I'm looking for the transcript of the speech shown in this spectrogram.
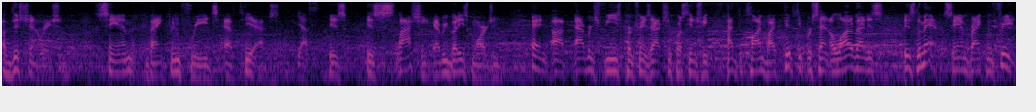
of this generation, Sam Bankman Fried's FTX, yes, is is slashing everybody's margin and uh, average fees per transaction across the industry had declined by 50%. A lot of that is is the man, Sam Bankman Fried.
